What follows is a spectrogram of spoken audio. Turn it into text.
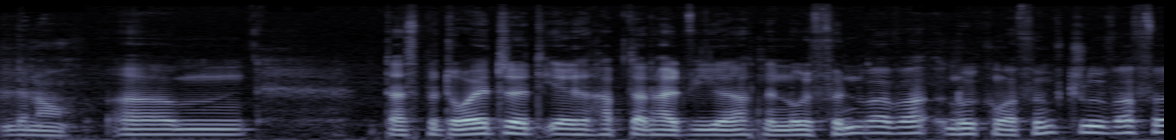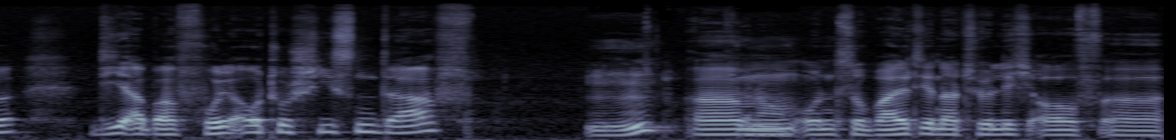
genau. Ähm, das bedeutet, ihr habt dann halt wie gesagt eine 0,5 Joule Waffe, die aber Fullauto schießen darf. Mhm, ähm, genau. Und sobald ihr natürlich auf äh,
